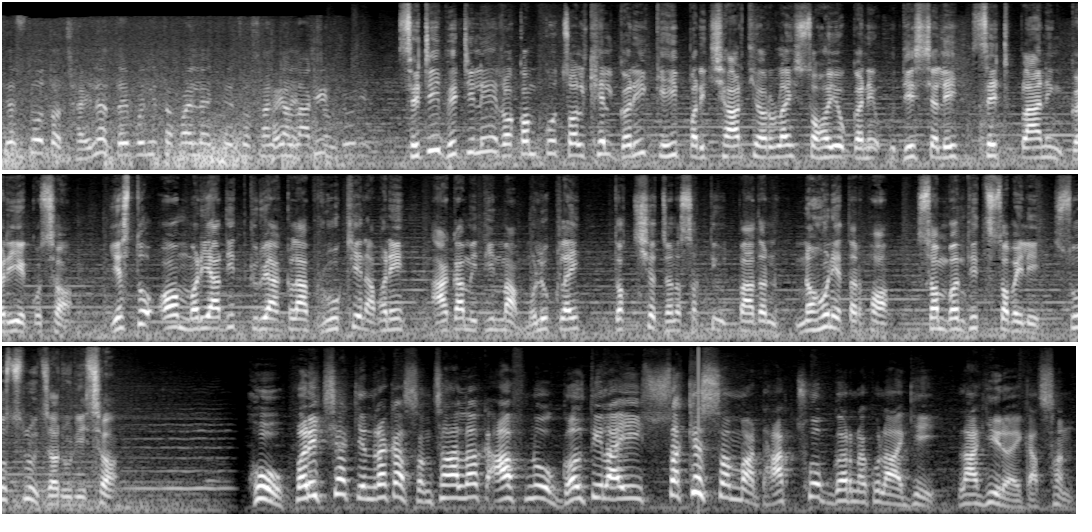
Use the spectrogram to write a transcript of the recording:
त्यस्तो त छैन त्यही पनि तपाईँलाई त्यस्तो शङ्का लाग्छ। सिटी भिटीले रकमको चलखेल गरी केही परीक्षार्थीहरूलाई सहयोग गर्ने उद्देश्यले सेट प्लानिङ गरिएको छ। यस्तो अमर्यादित क्रियाकलाप रोकिएन भने आगामी दिनमा मुलुकलाई दक्ष जनशक्ति उत्पादन नहुनेतर्फ सम्बन्धित सबैले सोच्नु जरुरी छ। हो परीक्षा केन्द्रका सञ्चालक आफ्नो गल्तीलाई सकेसम्म ढाकछोप गर्नको लागि लागिरहेका छन्।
